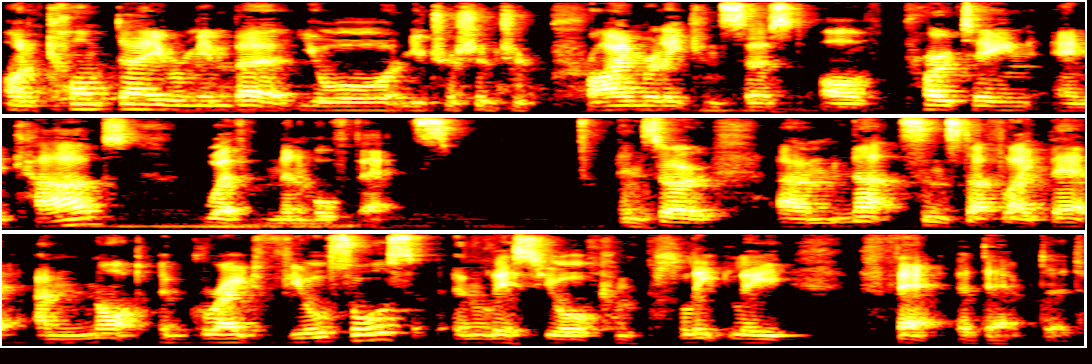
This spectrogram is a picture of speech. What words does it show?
On comp day, remember your nutrition should primarily consist of protein and carbs with minimal fats. And so, um, nuts and stuff like that are not a great fuel source unless you're completely fat adapted.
